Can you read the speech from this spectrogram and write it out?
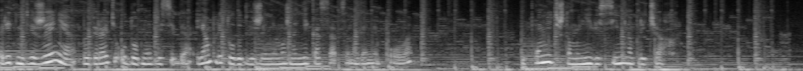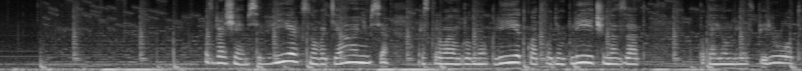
Ритм движения выбирайте удобный для себя. И амплитуду движения можно не касаться ногами пола. И помните, что мы не висим на плечах. Возвращаемся вверх, снова тянемся, раскрываем грудную клетку, отводим плечи назад, подаем ее вперед.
